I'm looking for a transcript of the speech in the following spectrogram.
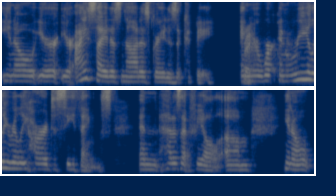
you know your your eyesight is not as great as it could be and right. you're working really really hard to see things and how does that feel um you know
